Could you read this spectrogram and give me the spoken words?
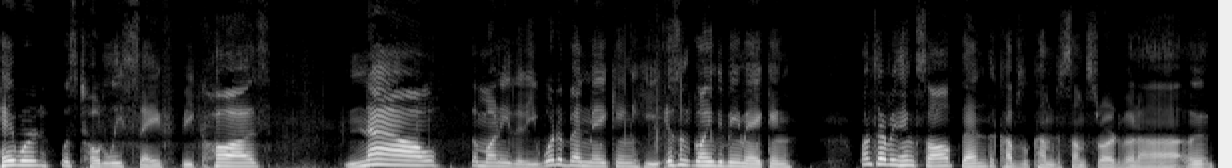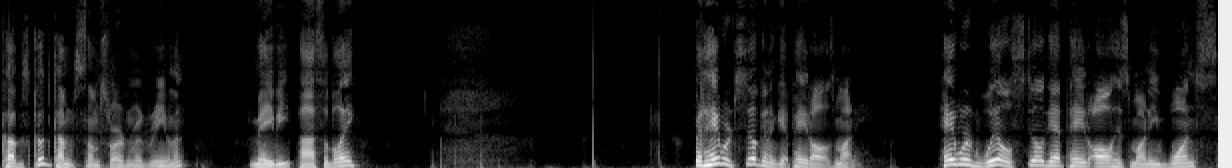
Heyward was totally safe because now the money that he would have been making, he isn't going to be making. Once everything's solved, then the Cubs will come to some sort of an uh, Cubs could come to some sort of an agreement, maybe, possibly. But Heyward's still going to get paid all his money. Heyward will still get paid all his money once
